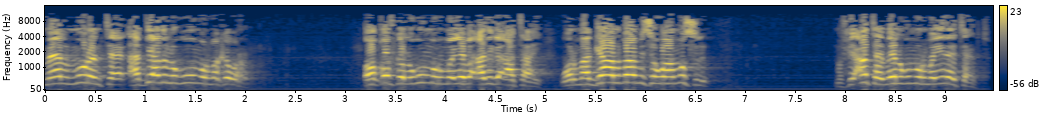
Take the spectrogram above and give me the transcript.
meel muranta haddii adi lagugu murmo ka waran oo qofka lagu murmayaba adiga aad tahay war magaal ba mise waa muslim ma fiican tahay meel lagu murmayo inaad taagto?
